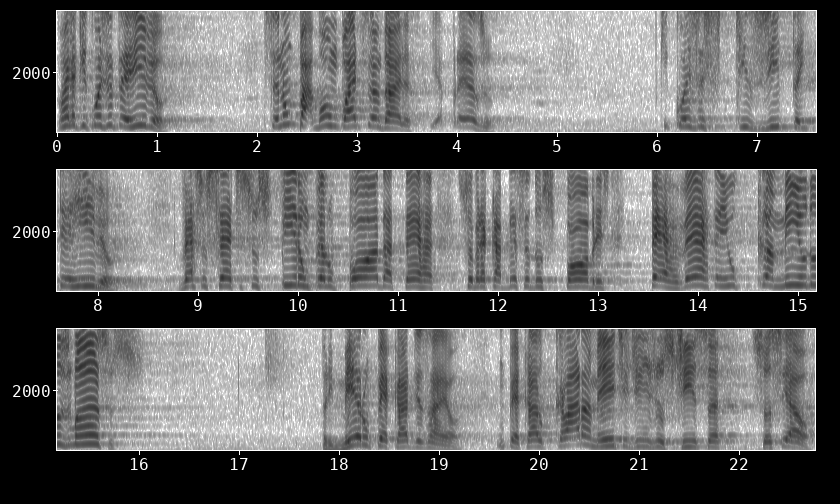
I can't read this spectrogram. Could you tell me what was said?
Olha que coisa terrível. Você não pagou um par de sandálias e é preso. Que coisa esquisita e terrível. Verso 7: Suspiram pelo pó da terra sobre a cabeça dos pobres, pervertem o caminho dos mansos. Primeiro pecado de Israel, um pecado claramente de injustiça social.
